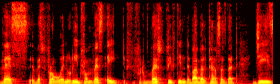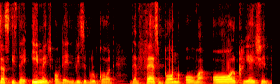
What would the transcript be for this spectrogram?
verse verse from when you read from verse 8 from verse 15 the Bible tells us that Jesus is the image of the invisible God the firstborn over all creation.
